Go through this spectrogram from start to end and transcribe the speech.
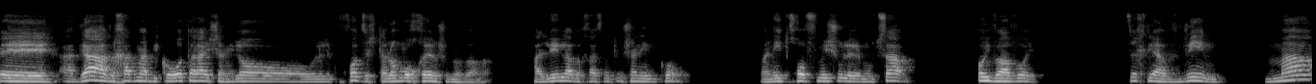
אה, אגב, אחת מהביקורות עליי שאני לא... ללקוחות זה שאתה לא מוכר שום דבר. חלילה וחס מתאים שאני אמכור. ואני אדחוף מישהו למוצר, אוי ואבוי. צריך להבין מה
